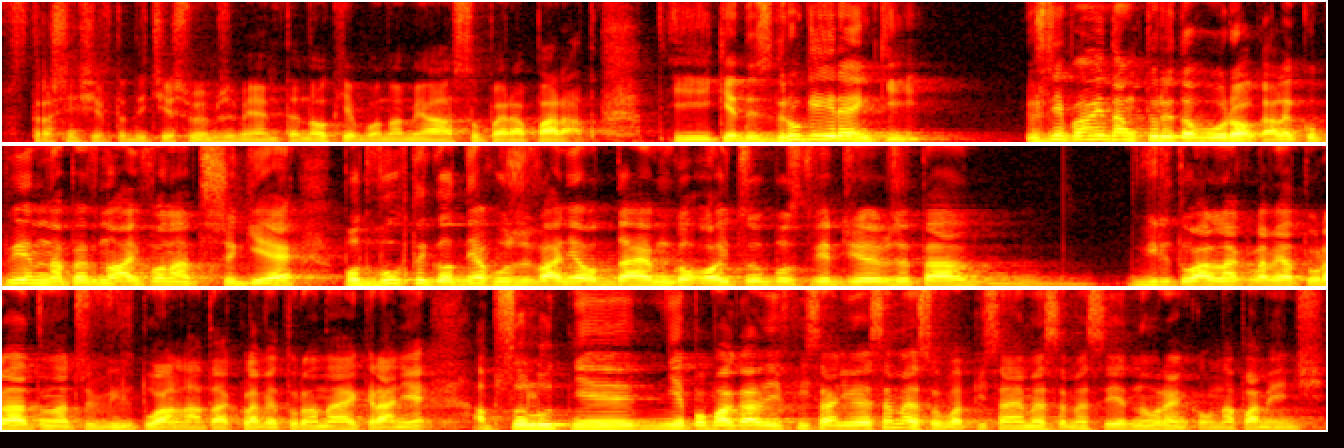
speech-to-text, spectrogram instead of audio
Strasznie się wtedy cieszyłem, że miałem tę Nokię, bo ona miała super aparat. I kiedy z drugiej ręki już nie pamiętam, który to był rok, ale kupiłem na pewno iPhone'a 3G. Po dwóch tygodniach używania oddałem go ojcu, bo stwierdziłem, że ta wirtualna klawiatura, to znaczy wirtualna, ta klawiatura na ekranie, absolutnie nie pomaga mi w pisaniu SMS-ów, a pisałem SMS-y jedną ręką. Na pamięć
